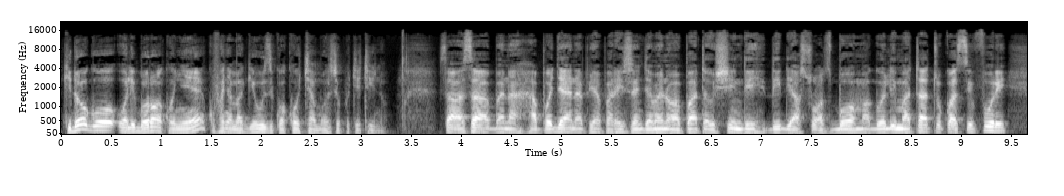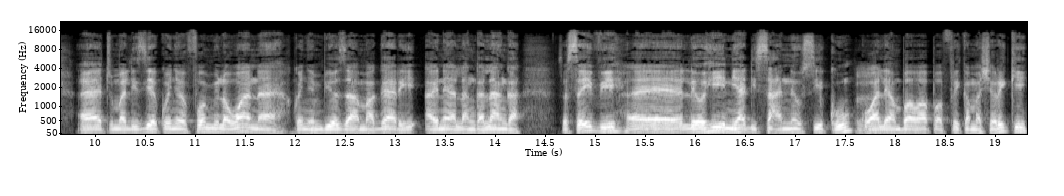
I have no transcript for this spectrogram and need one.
kidogo waliboroa kwenye kufanya mageuzi kwa kocha mauricio pochettino Sawa sawa bana. Hapo jana pia Paris Saint Germain wapata ushindi dhidi ya Strasbourg magoli matatu kwa sifuri. Uh, tumalizie kwenye Formula 1 uh, kwenye mbio za magari aina ya langalanga. Sasa hivi eh, leo hii ni hadi saa nne usiku kwa wale ambao wapo Afrika Mashariki.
